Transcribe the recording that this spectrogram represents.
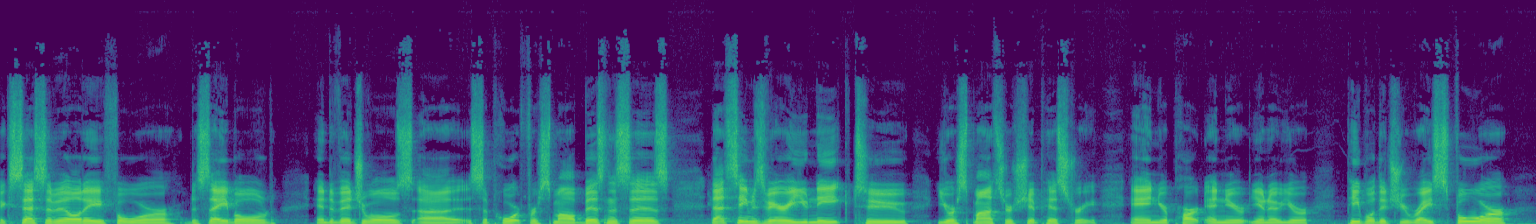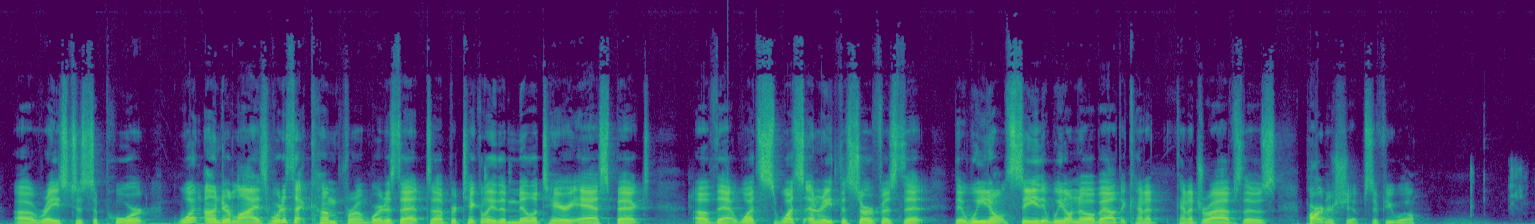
accessibility for disabled individuals, uh, support for small businesses. That seems very unique to your sponsorship history and your part and your you know your people that you race for, uh, race to support. What underlies? Where does that come from? Where does that, uh, particularly the military aspect of that? What's what's underneath the surface that that we don't see, that we don't know about, that kind of kind of drives those partnerships, if you will?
